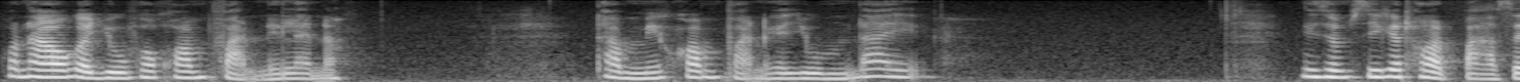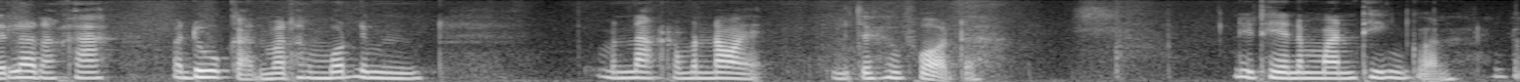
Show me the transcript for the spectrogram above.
คนเฮาก็อยู่เพราะความฝันนี่แหละเนาะทำมีความฝันก็ยุมได้ นี่ชมซีก็ถอดป่าเสร็จแล้วนะคะ มาดูกันว่าทั้งหมดนี่มันมันหนักกับมันหน้อย มันจะคือฟอร์ดอะนี่เทน้ำมันทิ้งก่อนก็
